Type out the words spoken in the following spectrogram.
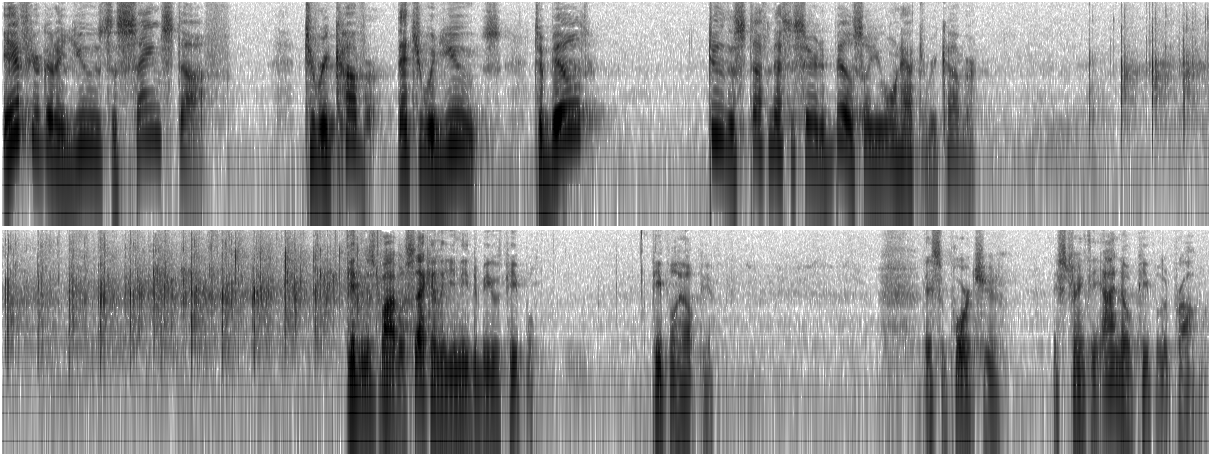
If you're going to use the same stuff to recover that you would use to build, do the stuff necessary to build so you won't have to recover. Get in this Bible. Secondly, you need to be with people. People help you. They support you. They strengthen you. I know people are problems.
